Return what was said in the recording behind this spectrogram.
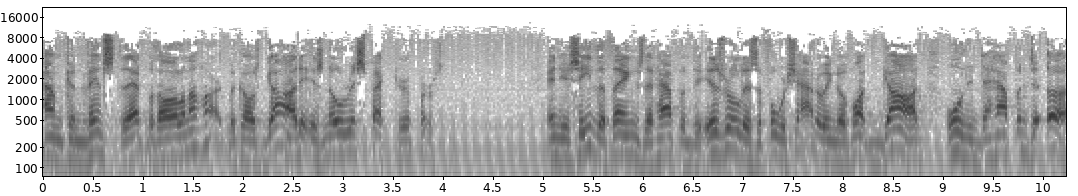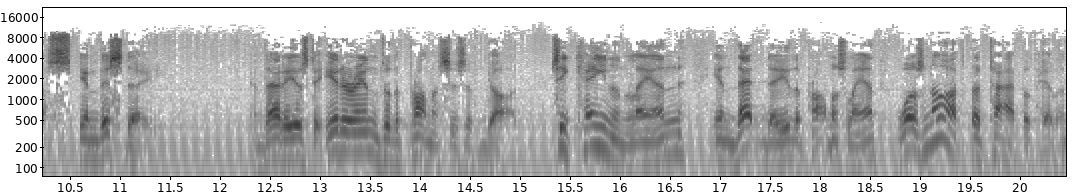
I'm convinced of that with all of my heart because God is no respecter of persons. And you see, the things that happened to Israel is a foreshadowing of what God wanted to happen to us in this day. And that is to enter into the promises of God. See, Canaan land in that day, the promised land, was not a type of heaven,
